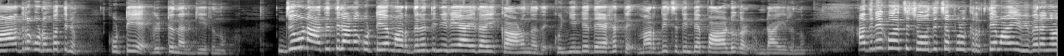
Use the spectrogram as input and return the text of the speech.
മാതൃകുടുംബത്തിനും കുട്ടിയെ വിട്ടു നൽകിയിരുന്നു. ജൂൺ ആദ്യത്തിലാണ് കുട്ടിയെ മർദ്ദനത്തിനിരയായതായി കാണുന്നത്. കുഞ്ഞിന്റെ ദേഹത്ത് മർദ്ദിച്ചതിന്റെ പാടുകൾ ഉണ്ടായിരുന്നു. അതിനെക്കുറിച്ച് ചോദിച്ചപ്പോൾ കൃത്യമായ വിവരങ്ങൾ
